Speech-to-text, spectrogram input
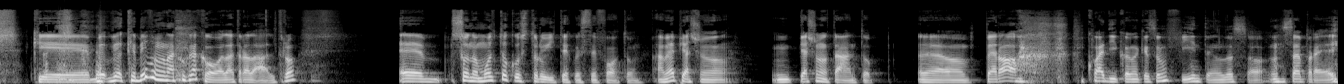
che, be- che, bevono una Coca-Cola, tra l'altro. Eh, sono molto costruite queste foto. A me piacciono, mi piacciono tanto, eh, però qua dicono che sono finte, non lo so, non saprei.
